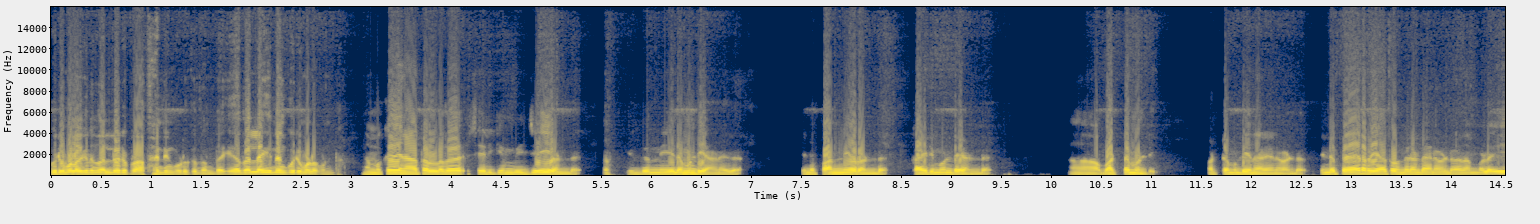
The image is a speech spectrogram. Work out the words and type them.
കുരുമുളകിന് നല്ലൊരു പ്രാധാന്യം കൊടുക്കുന്നുണ്ട്. ഏതെല്ലാം ഇനം കുരുമുളകുണ്ട്? നമുക്ക് ഇതിനകത്തുള്ളത് ശരിക്കും വിജയ് ഉണ്ട് ഇത് നീലമുണ്ടിയാണ് ഇത് പിന്നെ പന്നീറുണ്ട് കരിമുണ്ടയുണ്ട് വട്ടമുണ്ടി. വട്ടമുണ്ടി എന്ന ഇനമുണ്ട്. പിന്നെ പേരറിയാത്ത ഒന്ന് രണ്ട് ഇനമുണ്ട്. നമ്മൾ ഈ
